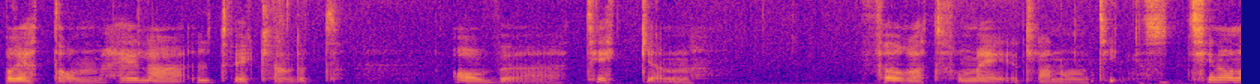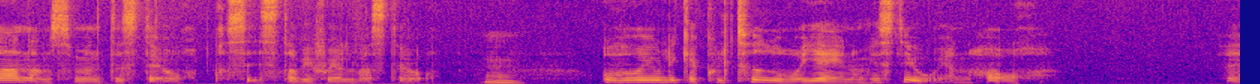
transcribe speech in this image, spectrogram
berättar om hela utvecklandet av eh, tecken för att förmedla någonting till någon annan som inte står precis där vi själva står. Mm. Och hur olika kulturer genom historien har eh,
